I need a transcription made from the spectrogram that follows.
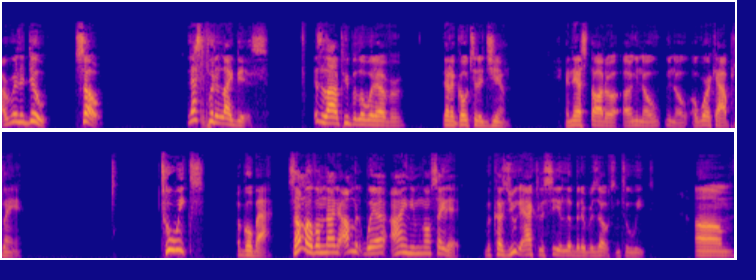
I really do. So let's put it like this. There's a lot of people or whatever that'll go to the gym and they'll start a, a you know, you know, a workout plan. Two weeks will go by. Some of them not. I'm well. I ain't even gonna say that because you can actually see a little bit of results in two weeks. Um,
